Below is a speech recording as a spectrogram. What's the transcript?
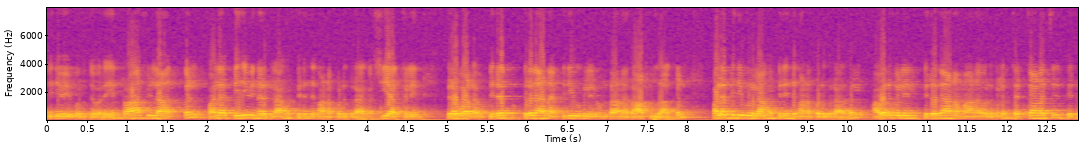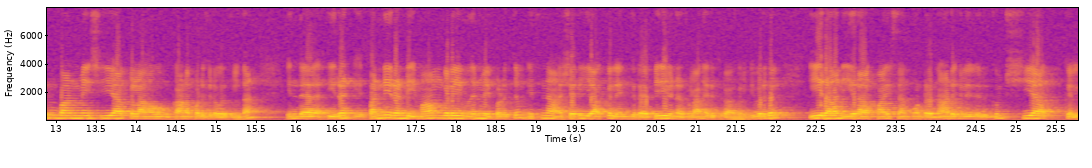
பிரிவை பொறுத்தவரையில் ராஃபிலாக்கள் பல பிரிவினர்களாக பிரிந்து காணப்படுகிறார்கள். ஷியாக்களின் பிரபல பிற பிரதான பிரிவுகளில் உண்டான ராஃபில்லாக்கள் பல பிரிவுகளாக பிரிந்து காணப்படுகிறார்கள். அவர்களில் பிரதானமானவர்களும் தற்காலத்தில் பெரும்பான்மை ஷியாக்களாகவும் காணப்படுகிறவர்கள் தான் இந்த இர பன்னிரண்டு இமாம்களை முதன்மைப்படுத்தும் இஸ்னா அஷரியாக்கள் என்கிற பிரிவினர்களாக இருக்கிறார்கள். இவர்கள் ஈரான் ஈராக் பாகிஸ்தான் போன்ற நாடுகளில் இருக்கும் ஷியாக்கள்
